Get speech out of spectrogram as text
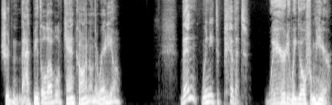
Shouldn't that be the level of CanCon on the radio? Then we need to pivot. Where do we go from here?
